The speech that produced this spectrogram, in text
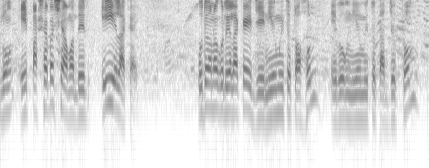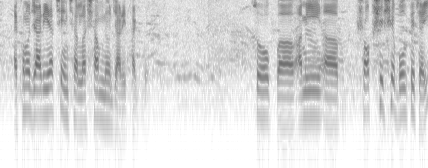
এবং এর পাশাপাশি আমাদের এই এলাকায়, উদয়নগর এলাকায় যে নিয়মিত টহল এবং নিয়মিত কার্যক্রম এখনও জারি আছে ইনশাল্লাহ সামনেও জারি থাকবে। সো আমি সবশেষে বলতে চাই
